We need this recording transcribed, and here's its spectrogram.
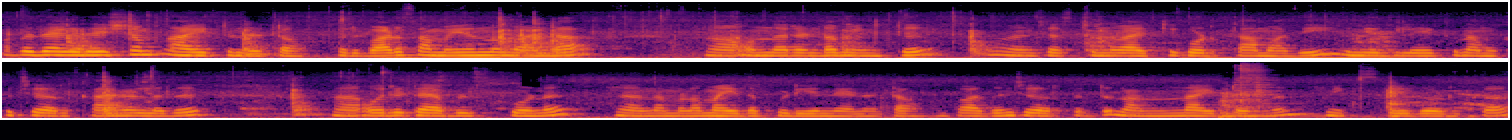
അപ്പോൾ ഇത് ഏകദേശം ആയിട്ടുണ്ട് കേട്ടോ ഒരുപാട് സമയമൊന്നും വേണ്ട. ഒന്നോ രണ്ടോ മിനിറ്റ് ജസ്റ്റ് ഒന്ന് വഴറ്റി കൊടുത്താൽ മതി. ഇനി ഇതിലേക്ക് നമുക്ക് ചേർക്കാനുള്ളത് ഒരു ടേബിൾ സ്പൂണ് നമ്മളെ മൈദപ്പൊടി തന്നെയാണ് കേട്ടോ. അപ്പോൾ അതും ചേർത്തിട്ട് നന്നായിട്ടൊന്ന് മിക്സ് ചെയ്ത് കൊടുക്കുക.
